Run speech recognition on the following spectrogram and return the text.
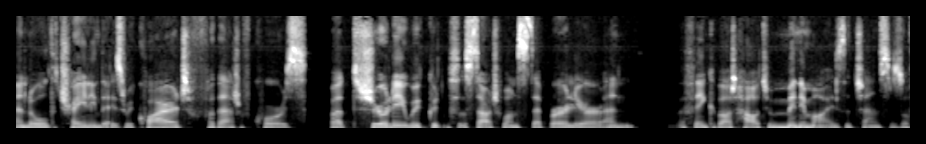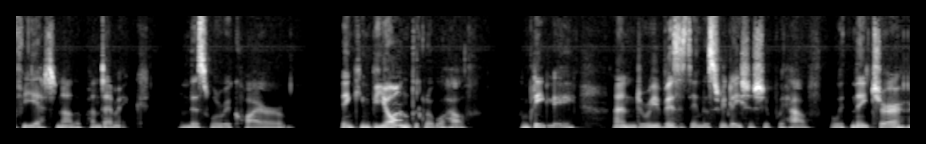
and all the training that is required for that, of course. But surely we could start one step earlier and think about how to minimize the chances of yet another pandemic. And this will require thinking beyond the global health completely and revisiting this relationship we have with nature,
